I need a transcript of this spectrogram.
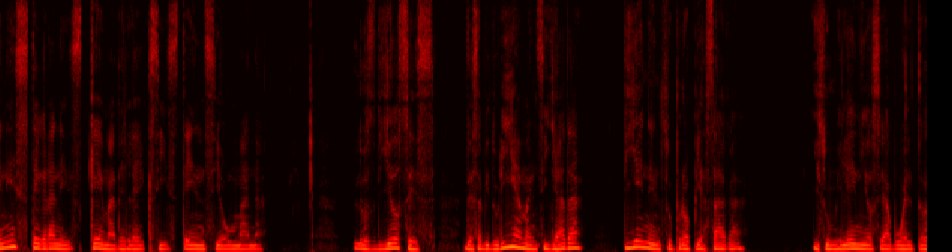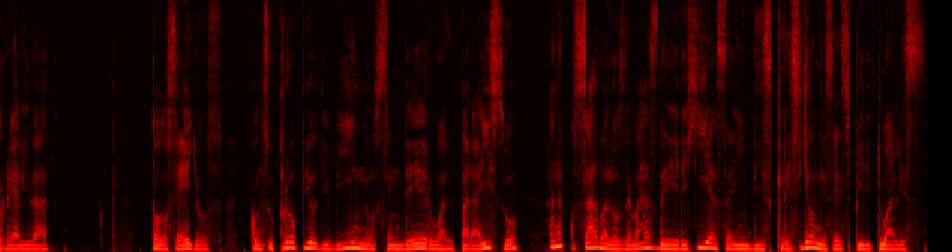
en este gran esquema de la existencia humana. Los dioses de sabiduría mancillada tienen su propia saga y su milenio se ha vuelto realidad. Todos ellos, con su propio divino sendero al paraíso, han acusado a los demás de herejías e indiscreciones espirituales.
